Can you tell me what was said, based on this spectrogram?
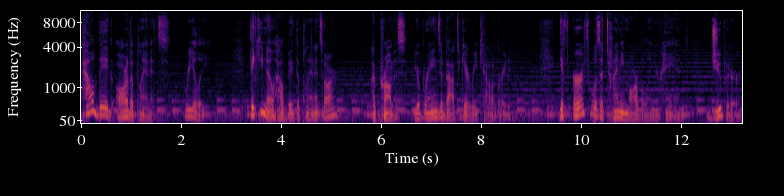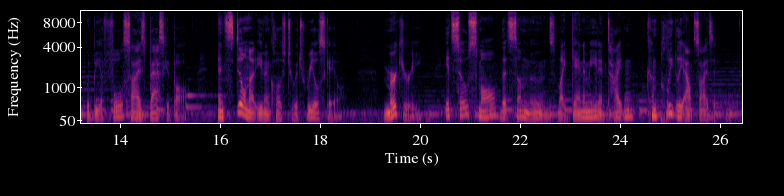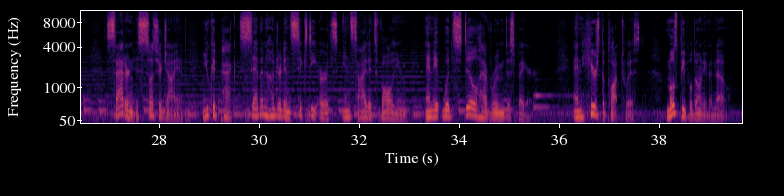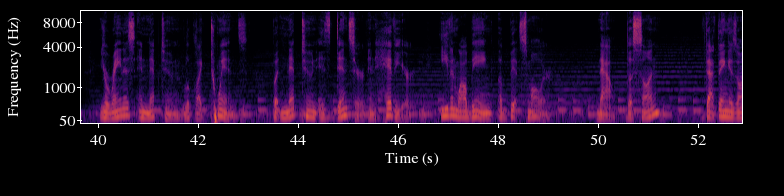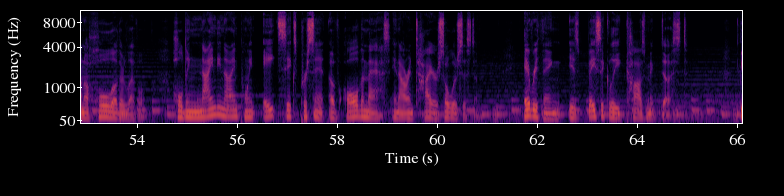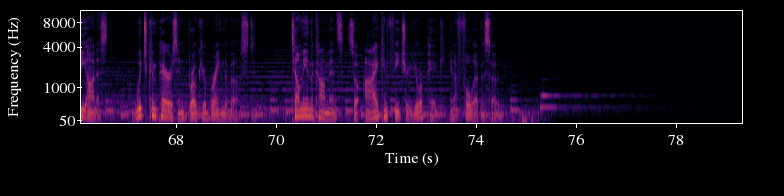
How big are the planets, really? Think you know how big the planets are? I promise, your brain's about to get recalibrated. If Earth was a tiny marble in your hand, Jupiter would be a full size basketball, and still not even close to its real scale. Mercury, it's so small that some moons, like Ganymede and Titan, completely outsize it. Saturn is such a giant, you could pack 760 Earths inside its volume, and it would still have room to spare. And here's the plot twist most people don't even know. Uranus and Neptune look like twins, but Neptune is denser and heavier, even while being a bit smaller. Now, the Sun? That thing is on a whole other level, holding 99.86% of all the mass in our entire solar system. Everything is basically cosmic dust. Be honest, which comparison broke your brain the most? Tell me in the comments so I can feature your pick in a full episode.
